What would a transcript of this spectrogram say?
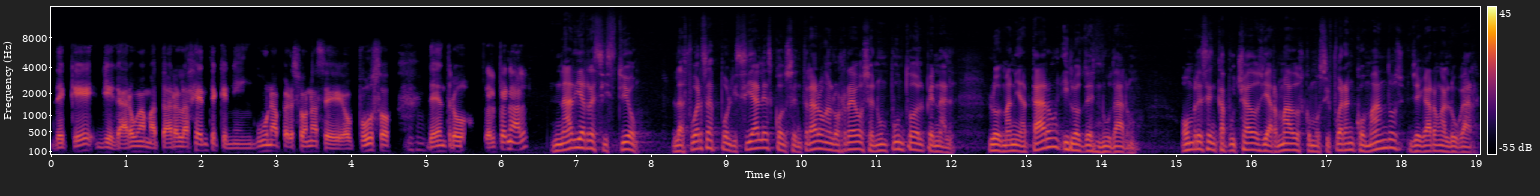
de que llegaron a matar a la gente, que ninguna persona se opuso dentro del penal. Nadie resistió. Las fuerzas policiales concentraron a los reos en un punto del penal los maniataron y los desnudaron. Hombres encapuchados y armados como si fueran comandos llegaron al lugar.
